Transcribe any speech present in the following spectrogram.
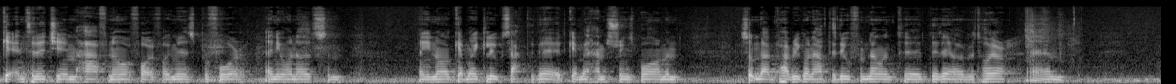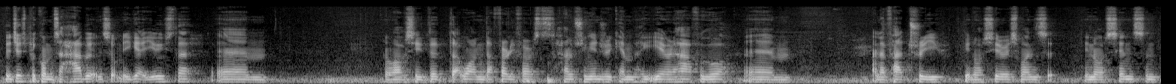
get into the gym half an hour, 45 minutes before anyone else, and, you know, get my glutes activated, get my hamstrings warm, and something that I'm probably going to have to do from now until the day I retire. Um, it just becomes a habit and something you get used to. Um, you know, obviously, that, that one, that very first hamstring injury came a year and a half ago, um, and I've had three, you know, serious ones, you know, since. And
